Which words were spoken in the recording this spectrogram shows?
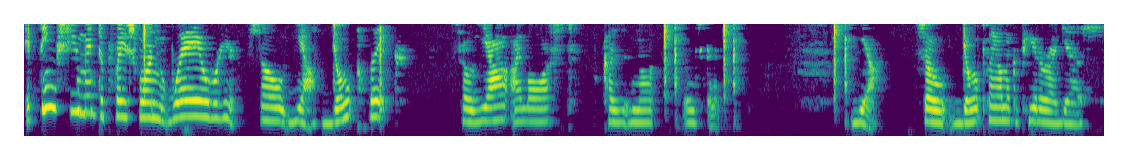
it thinks you meant to place one way over here. So yeah, don't click. So yeah, I lost because not. I'm just gonna. Yeah. So don't play on the computer, I guess.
